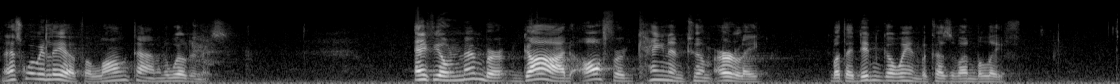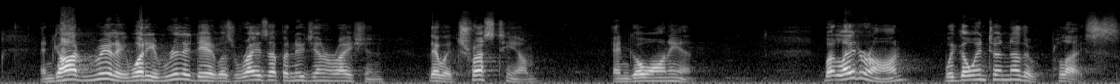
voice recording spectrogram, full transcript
That's where we lived for a long time in the wilderness. And if you'll remember, God offered Canaan to them early, but they didn't go in because of unbelief. And God really, what He really did was raise up a new generation that would trust Him and go on in. But later on, we go into another place,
